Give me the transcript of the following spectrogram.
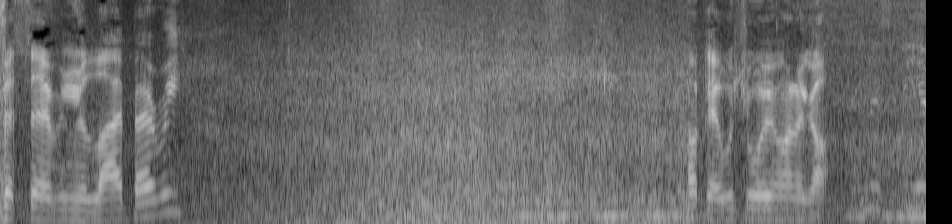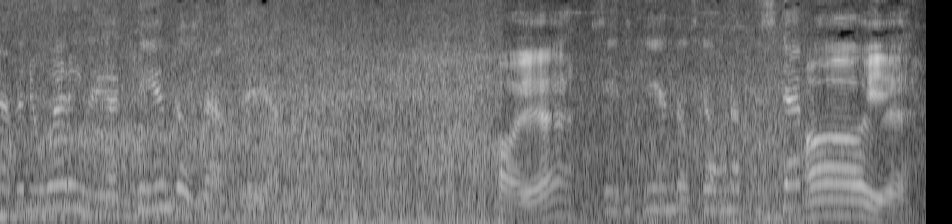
Fifth Avenue Library. Okay, which way you want to go? They must be having a wedding, they got candles out there. Oh yeah? See the candles going up the steps? Oh yeah.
